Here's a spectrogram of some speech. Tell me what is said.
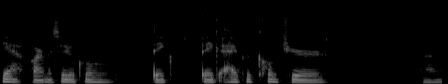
yeah, pharmaceutical big big agriculture, um,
